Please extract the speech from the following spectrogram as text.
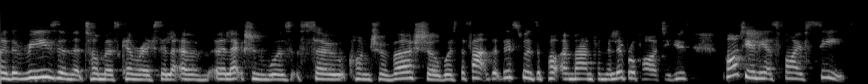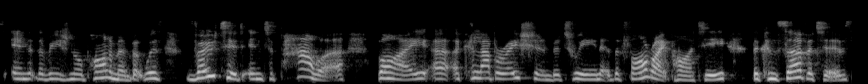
The reason that Thomas Kemmerich's uh, election was so controversial was the fact that this was a, a, man from the Liberal Party whose party only has five seats in the regional parliament, but was voted into power by uh, a collaboration between the far right party, the Conservatives,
